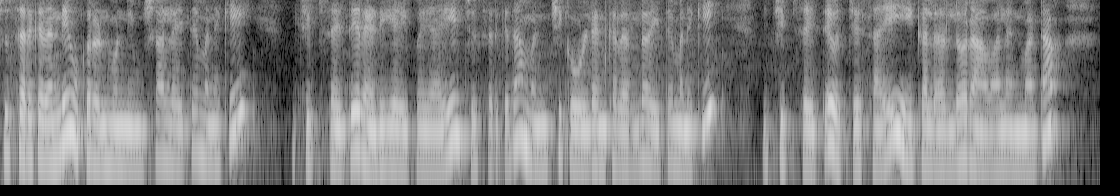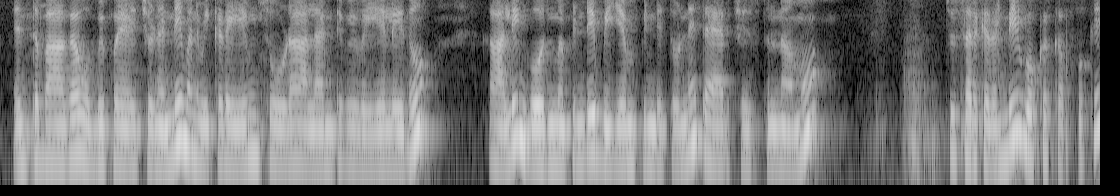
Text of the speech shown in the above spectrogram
చూసారు కదండి? ఒక రెండు మూడు నిమిషాలు అయితే మనకి చిప్స్ అయితే రెడీ అయిపోయాయి. చూసారు కదా మంచి గోల్డెన్ కలర్లో అయితే మనకి ఈ చిప్స్ అయితే వచ్చేసాయి. ఈ కలర్లో రావాలన్నమాట. ఎంత బాగా ఉబ్బిపోయాయి చూడండి. మనం ఇక్కడ ఏం సోడా అలాంటివి వేయలేదు. ఖాళీ గోధుమ పిండి బియ్యం పిండితోనే తయారు చేస్తున్నాము. చూసారు కదండి ఒక కప్పుకి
